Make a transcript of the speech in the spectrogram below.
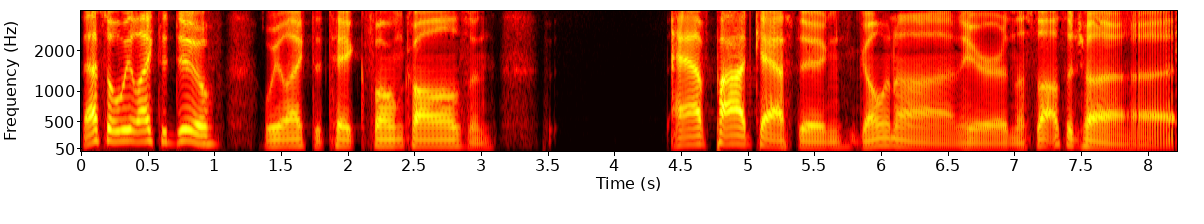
That's what we like to do. We like to take phone calls and have podcasting going on here in the Sausage Hut.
